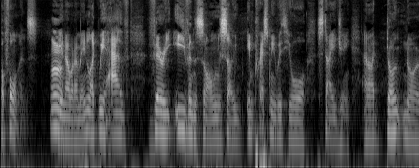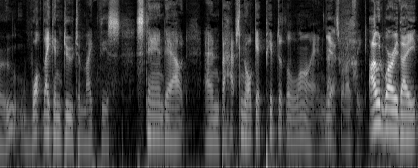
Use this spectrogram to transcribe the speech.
performance. Mm. You know what I mean? Like we have very even songs, so impress me with your staging. And I don't know what they can do to make this stand out and perhaps not get pipped at the line. That's what I think. I would worry they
